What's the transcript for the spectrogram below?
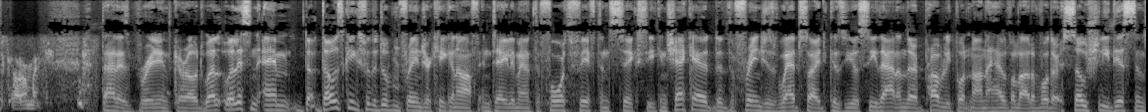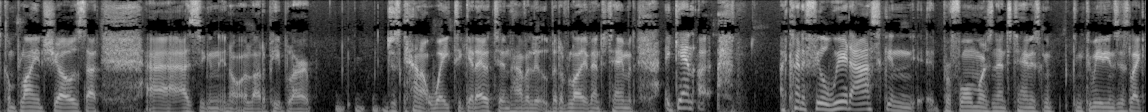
that's- Cormac. That is brilliant, Gearóid. Well, well, listen. Um, th- those gigs for the Dublin Fringe are kicking off in Dalymount, the fourth, fifth, and sixth. You can check out the, the Fringe's website because you'll see that, and they're probably putting on a hell of a lot of other socially distanced, compliant shows that, uh, as you can, you know, a lot of people are just cannot wait to get out to and have a little bit of live entertainment. Again, I kind of feel weird asking performers and entertainers and, and comedians. Is like,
